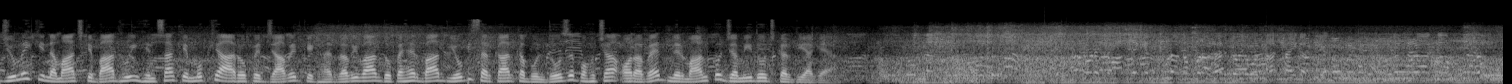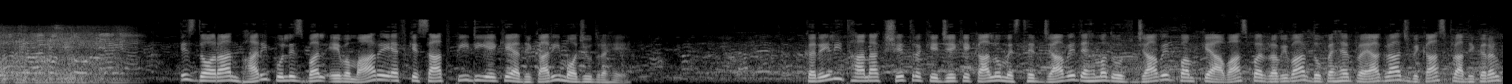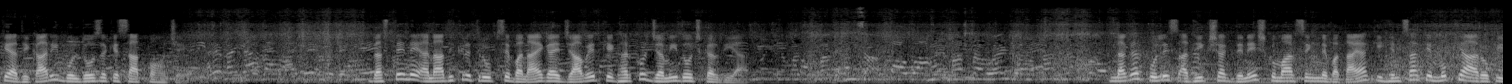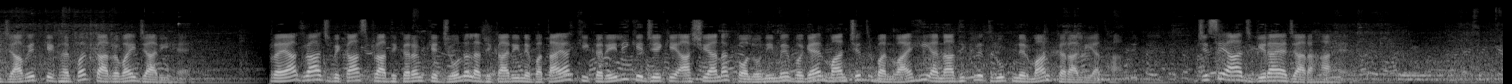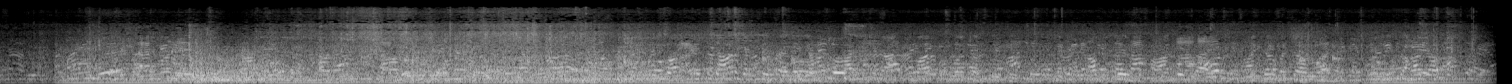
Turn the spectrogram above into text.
जुमे की नमाज़ के बाद हुई हिंसा के मुख्य आरोपित जावेद के घर रविवार दोपहर बाद योगी सरकार का बुलडोजर पहुँचा और अवैध निर्माण को जमीदोज कर दिया गया। इस दौरान भारी पुलिस बल एवं आरएएफ के साथ पीडीए के अधिकारी मौजूद रहे। करेली थाना क्षेत्र के जे के कालो में स्थित जावेद अहमद उर्फ़ जावेद पंप के आवास पर रविवार दोपहर प्रयागराज विकास प्राधिकरण के अधिकारी बुलडोजर के साथ पहुँचे। दस्ते ने अनाधिकृत रूप से बनाए गए जावेद के घर को जमीदोज कर दिया। नगर पुलिस अधीक्षक दिनेश कुमार सिंह ने बताया कि हिंसा के मुख्य आरोपी जावेद के घर पर कार्रवाई जारी है। प्रयागराज विकास प्राधिकरण के जोनल अधिकारी ने बताया कि करेली के जे के आशियाना कॉलोनी में बगैर मानचित्र बनवाए ही अनाधिकृत रूप निर्माण करा लिया था, जिसे आज गिराया जा रहा है। हुआ अब आगे बचा हुआ है कहा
